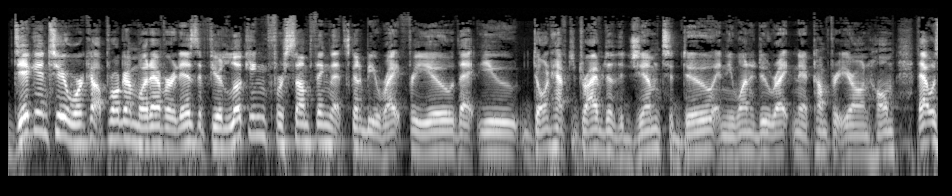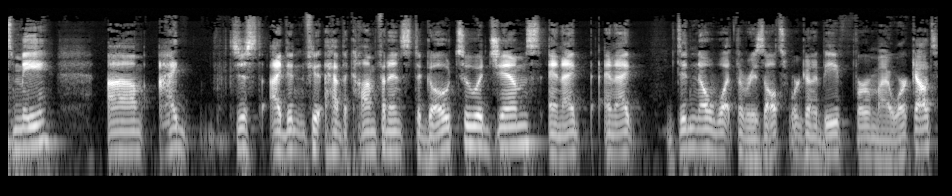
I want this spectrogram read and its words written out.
dig into your workout program, whatever it is. If you're looking for something that's going to be right for you, that you don't have to drive to the gym to do, and you want to do right in the comfort of your own home, that was me. Um, I just I didn't feel, have the confidence to go to a gyms, and I and I didn't know what the results were going to be for my workouts,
